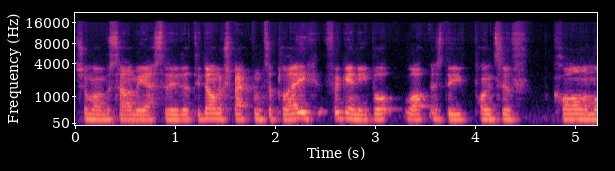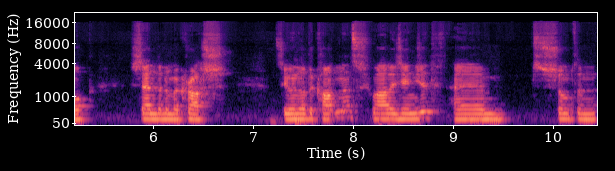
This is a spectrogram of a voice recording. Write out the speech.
Someone was telling me yesterday that they don't expect him to play for Guinea, but what is the point of calling him up, sending him across to another continent while he's injured? Um, something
